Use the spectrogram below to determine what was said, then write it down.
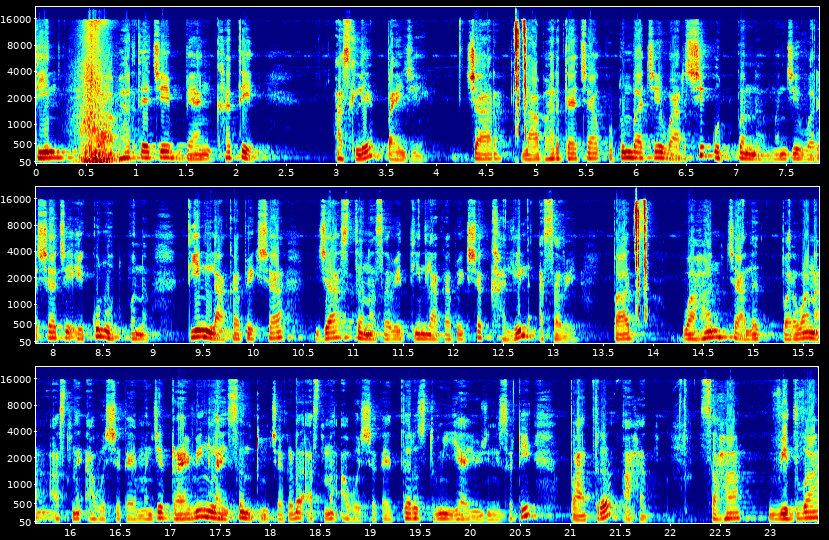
तीन लाभार्थ्याचे बँक खाते असले पाहिजे. चार लाभार्थ्याच्या कुटुंबाचे वार्षिक उत्पन्न म्हणजे वर्षाचे एकूण उत्पन्न तीन लाखापेक्षा जास्त नसावे तीन लाखापेक्षा खालील असावे. पाच वाहन चालक परवाना असणे आवश्यक आहे म्हणजे ड्रायव्हिंग लायसन तुमच्याकडं असणं आवश्यक आहे तरच तुम्ही या योजनेसाठी पात्र आहात. सहा विधवा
